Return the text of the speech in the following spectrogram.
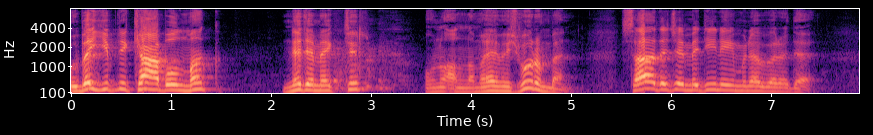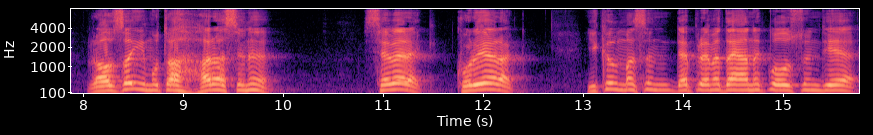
Übey ibn Ka'b olmak ne demektir? Onu anlamaya mecburum ben. Sadece Medine-i Münevvere'de Ravza-i Mutahharasını severek, koruyarak, yıkılmasın, depreme dayanıklı olsun diye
